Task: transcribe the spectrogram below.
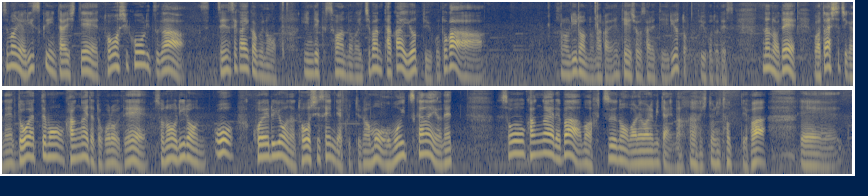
つまりはリスクに対して投資効率が全世界株のインデックスファンドが一番高いよということがその理論の中で、ね、提唱されているよということです。なので私たちがねどうやっても考えたところでその理論を超えるような投資戦略っていうのはもう思いつかないよね。そう考えれば、まあ、普通の我々みたいな 人にとっては、えー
